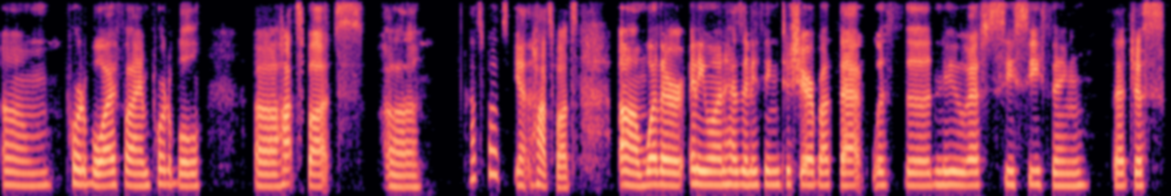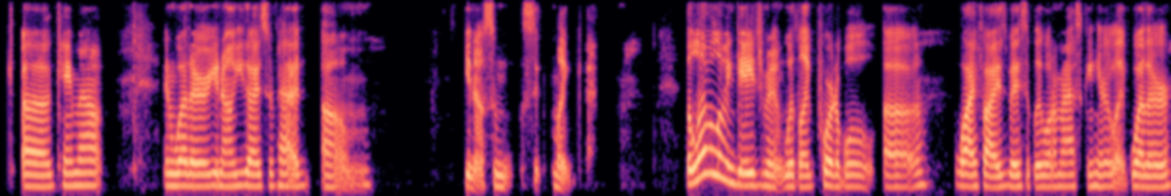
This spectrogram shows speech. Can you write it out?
um, portable Wi-Fi and portable uh, hotspots, uh, hotspots, yeah, hotspots. Um, whether anyone has anything to share about that with the new FCC thing that just uh, came out, and whether you know you guys have had, um, you know, some like the level of engagement with like portable uh, Wi-Fi is basically what I'm asking here. Like whether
